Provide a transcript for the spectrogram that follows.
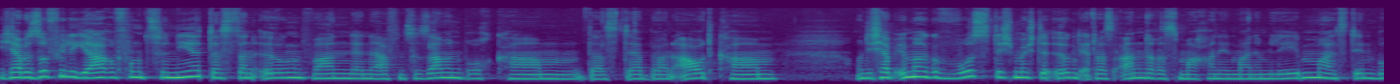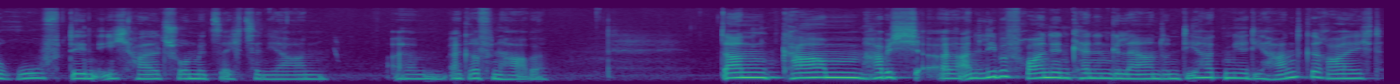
Ich habe so viele Jahre funktioniert, dass dann irgendwann der Nervenzusammenbruch kam, dass der Burnout kam. Und ich habe immer gewusst, ich möchte irgendetwas anderes machen in meinem Leben als den Beruf, den ich halt schon mit 16 Jahren ähm, ergriffen habe. Dann kam, habe ich äh, eine liebe Freundin kennengelernt und die hat mir die Hand gereicht.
